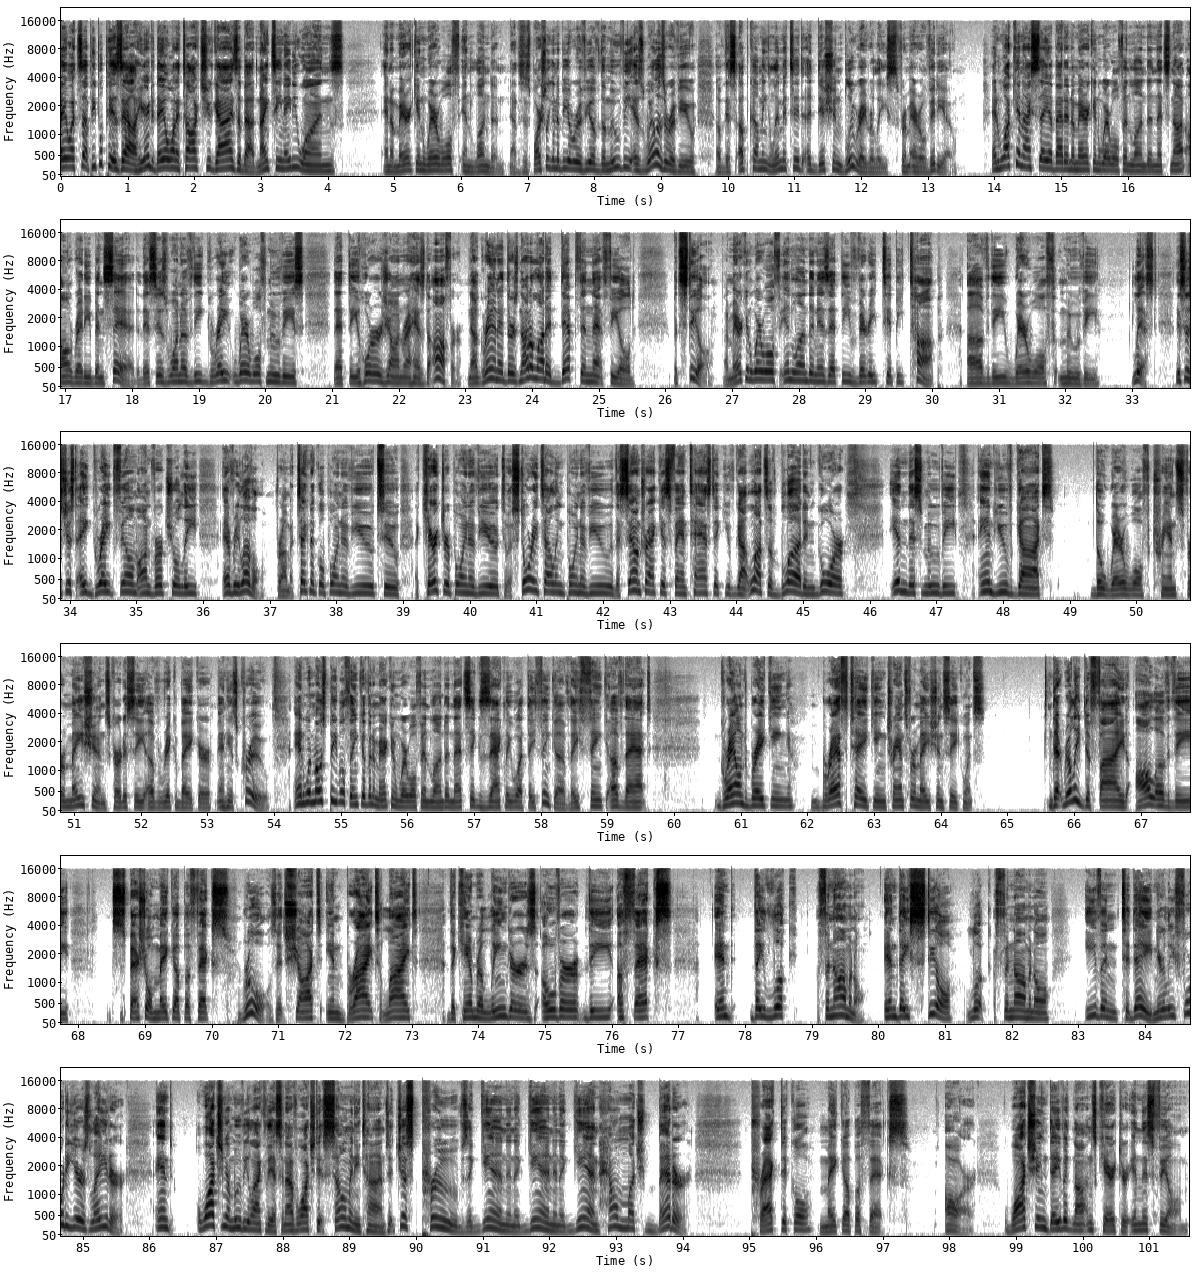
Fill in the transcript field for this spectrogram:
Hey, what's up? People Pizowell here, and today I want to talk to you guys about 1981's An American Werewolf in London. Now, this is partially going to be a review of the movie as well as a review of this upcoming limited edition Blu ray release from Arrow Video. And what can I say about An American Werewolf in London that's not already been said? This is one of the great werewolf movies that the horror genre has to offer. Now, granted, there's not a lot of depth in that field but still, American Werewolf in London is at the very tippy top of the werewolf movie list. This is just a great film on virtually every level, from a technical point of view to a character point of view to a storytelling point of view. The soundtrack is fantastic. You've got lots of blood and gore in this movie, and you've got the werewolf transformations, courtesy of Rick Baker and his crew. And when most people think of an American werewolf in London, that's exactly what they think of. They think of that groundbreaking, breathtaking transformation sequence that really defied all of the special makeup effects rules. It's shot in bright light, the camera lingers over the effects, and they look phenomenal. And they still look phenomenal even today, nearly 40 years later. And watching a movie like this, and I've watched it so many times, it just proves again and again and again how much better practical makeup effects are. Watching David Naughton's character in this film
